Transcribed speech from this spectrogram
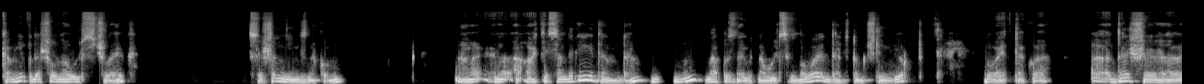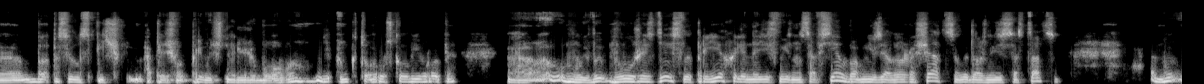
ко мне подошел на улице человек, совершенно незнакомый. А, а, отец Андрей, да, да, опознают на улицах, бывает, даже в том числе в Европе, бывает такое. А дальше э, последовал спич, опять же, привычный для любого, кто русского в Европе. Вы, вы, вы уже здесь, вы приехали, надеюсь, вы совсем, вам нельзя возвращаться, вы должны здесь остаться. Ну,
